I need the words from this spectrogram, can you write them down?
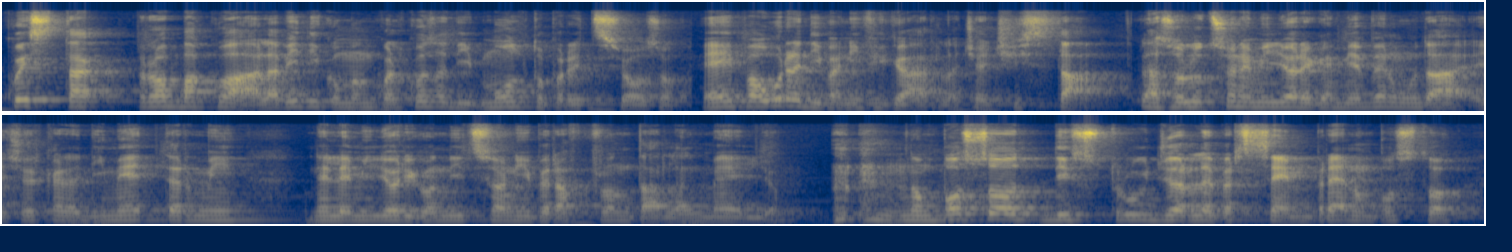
questa roba qua la vedi come un qualcosa di molto prezioso e hai paura di vanificarla, cioè ci sta. La soluzione migliore che mi è venuta è cercare di mettermi nelle migliori condizioni per affrontarla al meglio. non posso distruggerle per sempre, non posso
